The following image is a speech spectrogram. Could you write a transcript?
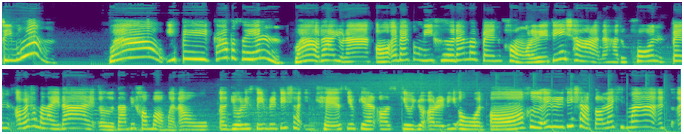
สีม่วง ว้าว อีปีเก้าเปอร์เซ็นว้าว ได้อยู่นะ อ๋อ ไอแบ็กตรงนี้คือได้มาเป็นของ Reality Chart นะคะทุกคน เป็นเอาไว้ทำอะไรได้ เออ ตามที่เขาบอกเหมือนเอาเออ you receive Reality Chart in case you get all skill you already own อ๋อ คือไอ Reality Chart ตอนแรกคิดว่าไอไอ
